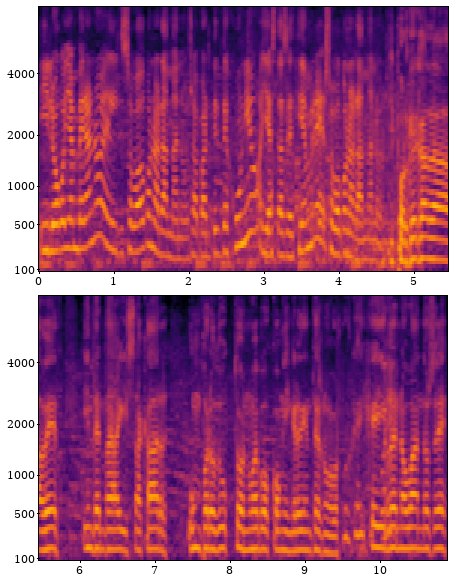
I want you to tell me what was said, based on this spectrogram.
Y luego ya en verano el sobao con arándanos. A partir de junio y hasta septiembre, sobao con arándanos. ¿Y por qué cada vez intentáis sacar un producto nuevo con ingredientes nuevos? Porque hay que ir renovándose,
